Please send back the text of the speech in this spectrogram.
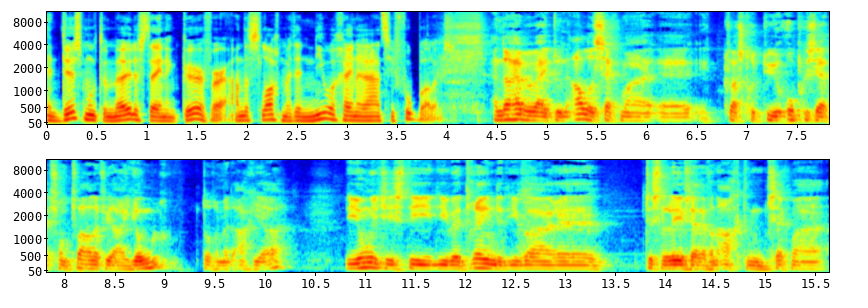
En dus moeten Meulensteen en Curver aan de slag met een nieuwe generatie voetballers. En daar hebben wij toen alles zeg maar, eh, qua structuur opgezet van 12 jaar jonger tot en met 8 jaar. Die jongetjes die, die wij trainden, die waren eh, tussen de leeftijden van 8 en, zeg maar,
